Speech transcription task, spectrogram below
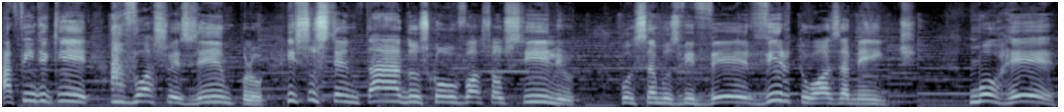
a fim de que, a vosso exemplo e sustentados com o vosso auxílio, possamos viver virtuosamente, morrer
